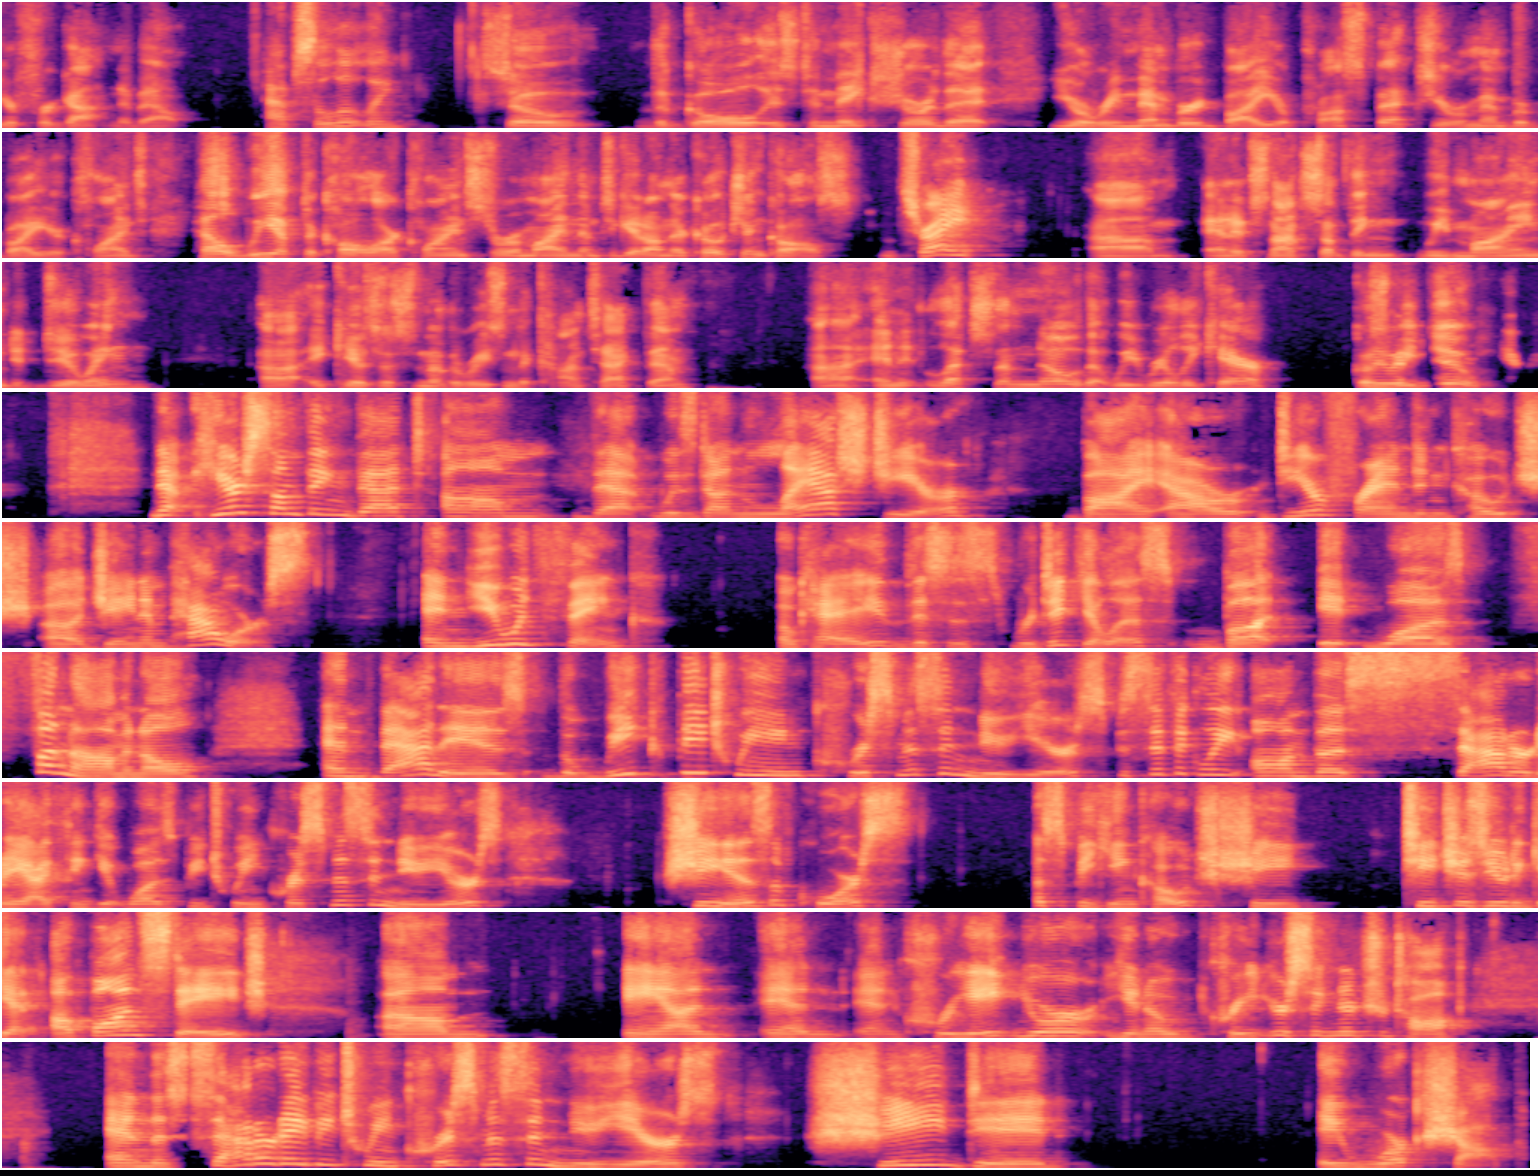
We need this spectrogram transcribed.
you're forgotten about. Absolutely. So the goal is to make sure that you're remembered by your prospects, you're remembered by your clients. Hell, we have to call our clients to remind them to get on their coaching calls. That's right. Um, and it's not something we mind doing. Uh, it gives us another reason to contact them. Uh, and it lets them know that we really care because We we, do. Now, here's something that um, that was done last year by our dear friend and coach uh, Jane Empowers. And you would think, okay, this is ridiculous, but it was phenomenal. And that is the week between Christmas and New Year's, specifically on the Saturday, I think it was between Christmas and New Year's. She is, of course, a speaking coach. She teaches you to get up on stage um, and and and create your you know create your signature talk and the saturday between christmas and new year's she did a workshop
